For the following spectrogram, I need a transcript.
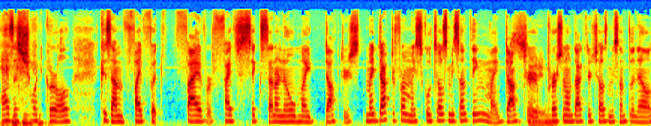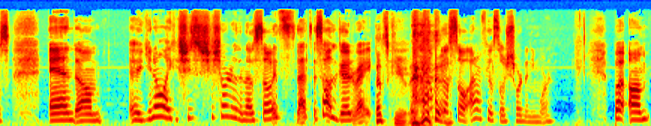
as a short girl because i'm five foot five or five six. I don't know. My doctor's my doctor from my school tells me something. My doctor Same. personal doctor tells me something else. And um uh, you know like she's she's shorter than us so it's that's it's all good right? That's cute. I don't feel so I don't feel so short anymore. But um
